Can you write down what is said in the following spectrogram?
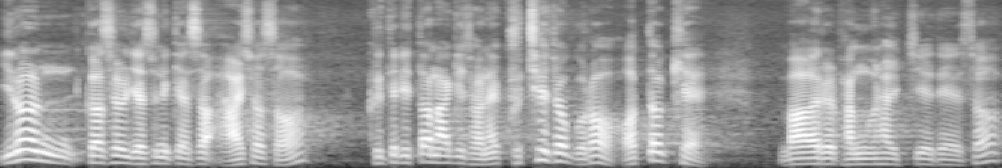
이런 것을 예수님께서 아셔서 그들이 떠나기 전에 구체적으로 어떻게 마을을 방문할지에 대해서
